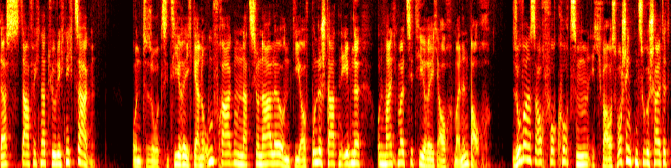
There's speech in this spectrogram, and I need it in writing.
Das darf ich natürlich nicht sagen. Und so zitiere ich gerne Umfragen, nationale und die auf Bundesstaatenebene, und manchmal zitiere ich auch meinen Bauch. So war es auch vor kurzem. Ich war aus Washington zugeschaltet.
